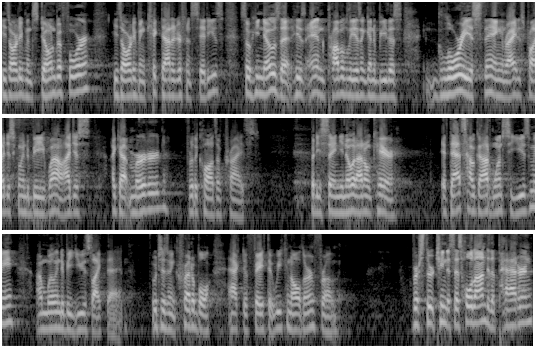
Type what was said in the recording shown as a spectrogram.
He's already been stoned before. He's already been kicked out of different cities. So he knows that his end probably isn't going to be this glorious thing, right? It's probably just going to be, wow, I just, I got murdered for the cause of Christ. But he's saying, you know what? I don't care. If that's how God wants to use me, I'm willing to be used like that, which is an incredible act of faith that we can all learn from. Verse 13, it says, Hold on to the pattern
